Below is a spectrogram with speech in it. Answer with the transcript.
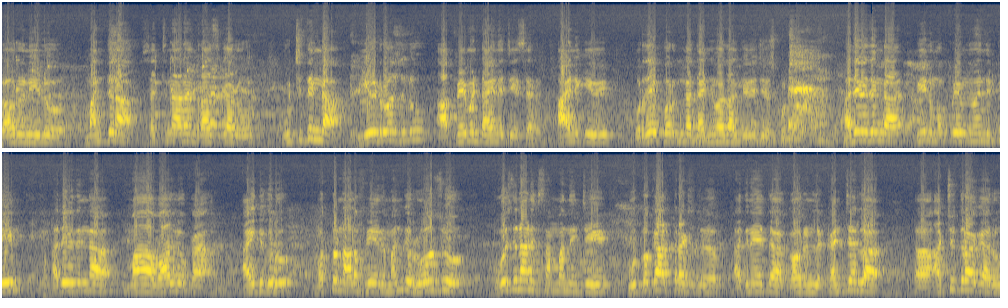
గౌరవనీయులు మంతిన సత్యనారాయణ రాజు గారు ఉచితంగా ఏడు రోజులు ఆ పేమెంట్ ఆయన చేశారు. ఆయనకి హృదయపూర్వకంగా ధన్యవాదాలు తెలియజేసుకుంటాం అదేవిధంగా వీళ్ళు ముప్పై ఎనిమిది మంది టీం అదేవిధంగా మా వాళ్ళు ఒక ఐదుగురు మొత్తం నలభై ఐదు మంది రోజు భోజనానికి సంబంధించి ఉపకార్ ట్రస్ట్ అధినేత గౌరవనీయులు కంచెర్ల అచ్యుతరావు గారు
